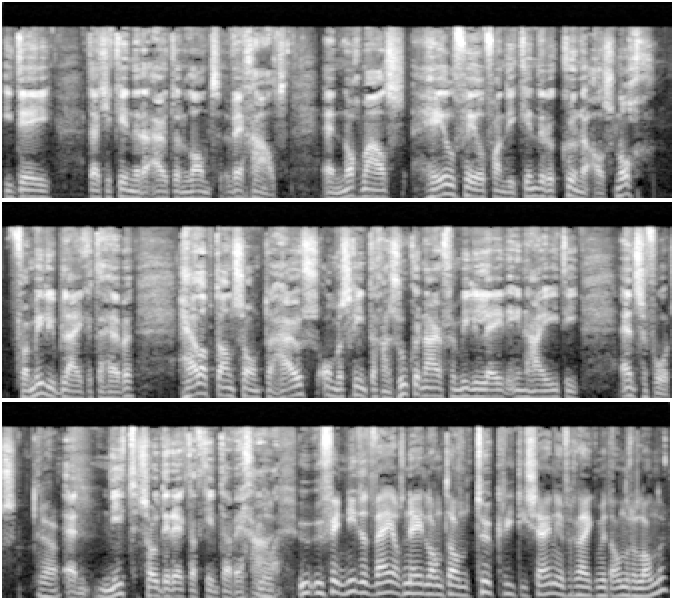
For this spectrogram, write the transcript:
idee dat je kinderen uit een land weghaalt. En nogmaals, heel veel van die kinderen kunnen alsnog familie blijken te hebben. Helpt dan zo'n tehuis om misschien te gaan zoeken naar familieleden in Haiti enzovoorts. Ja. En niet zo direct dat kind daar weghalen. Nee. U, u vindt niet dat wij als Nederland dan te kritisch zijn in vergelijking met andere landen?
